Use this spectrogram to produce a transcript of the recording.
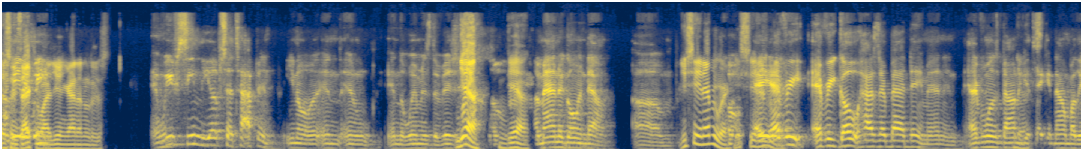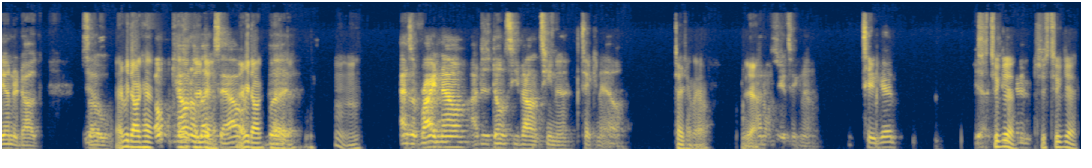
that's I mean, exactly and why you ain't got nothing to lose. And we've seen the upsets happen, you know, in in in the women's division. Yeah, So, yeah. Amanda going down. Um, You see it everywhere. so, You see it hey, everywhere. every every goat has their bad day, man, and everyone's bound to get taken down by the underdog. So Every dog has don't count their day. Alexa out. Every dog but. Mm-mm. as of right now, I just don't see Valentina taking an L. taking out. Yeah, I don't see her taking an L. Too good. Yeah, she's too good. good. She's too good.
